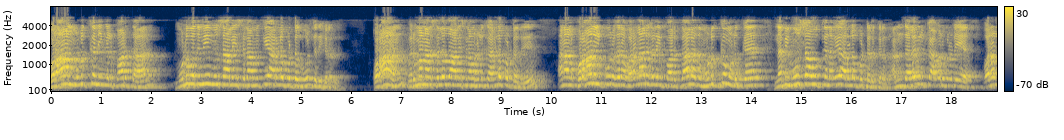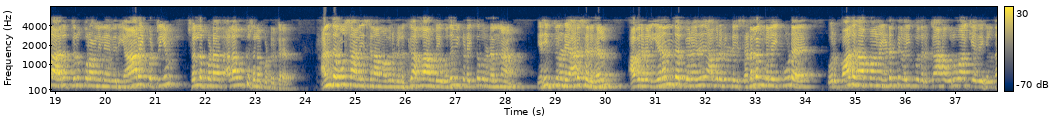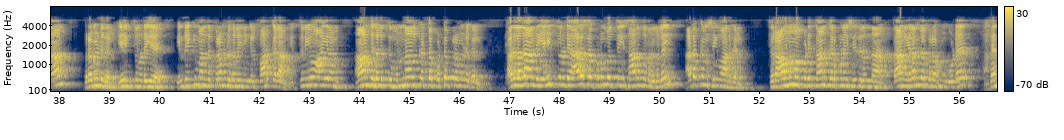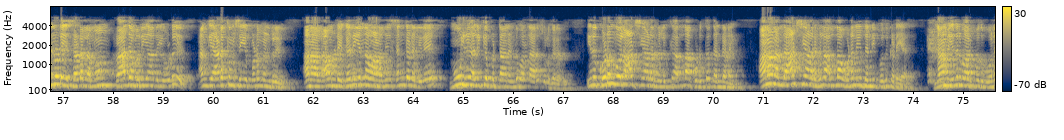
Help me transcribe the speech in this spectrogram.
குரான் முழுக்க நீங்கள் பார்த்தால் முழுவதுமே மூசா அலி இஸ்லாமுக்கே அருளப்பட்டது போல் தெரிகிறது. குரான் பெருமனார் செல்லல்லா அலிஸ்லாம் அவர்களுக்கு அருளப்பட்டது. ஆனால் குரானில் கூறுகிற வரலாறுகளை பார்த்தால் அது முழுக்க முழுக்க நபி மூசாவுக்கெனவே அருளப்பட்டிருக்கிறது. அந்த அளவிற்கு அவர்களுடைய வரலாறு திருக்குறானிலே வேறு யாரை பற்றியும் சொல்லப்படாத அளவுக்கு சொல்லப்பட்டிருக்கிறது. அந்த மூசா அலி இஸ்லாம் அவர்களுக்கு அல்லாஹ்வுடைய உதவி கிடைத்த ஒரு நன்னான் எகிப்தினுடைய அரசர்கள் அவர்கள் இறந்த பிறகு அவர்களுடைய சடலங்களை கூட ஒரு பாதுகாப்பான இடத்தில் வைப்பதற்காக உருவாக்கியவைகள் தான் பிரமிடுகள். எகிப்தினுடைய இன்றைக்கும் அந்த பிரமிடுகளை நீங்கள் பார்க்கலாம். எத்தனையோ ஆயிரம் ஆண்டுகளுக்கு முன்னால் கட்டப்பட்ட பிரமிடுகள். அதுலதான் அந்த எகிப்தினுடைய அரச குடும்பத்தை சார்ந்தவர்களை அடக்கம் செய்வார்கள். பிராவனும் அப்படித்தான் கற்பனை செய்திருந்தான். தான் இறந்த பிறகும் கூட தன்னுடைய சடலமும் ராஜ மரியாதையோடு அங்கே அடக்கம் செய்யப்படும் என்று. ஆனால் அவனுடைய கதி என்னவானது? செங்கடலிலே மூழ்கி அளிக்கப்பட்டான் என்று வரலாறு சொல்கிறது. இது கொடுங்கோல் ஆட்சியாளர்களுக்கு அல்லாஹ் கொடுத்த தண்டனை. ஆனால் அந்த ஆட்சியாளர்களை அல்லாஹ் உடனே தண்டிப்பது கிடையாது. நாம் எதிர்பார்ப்பது போல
